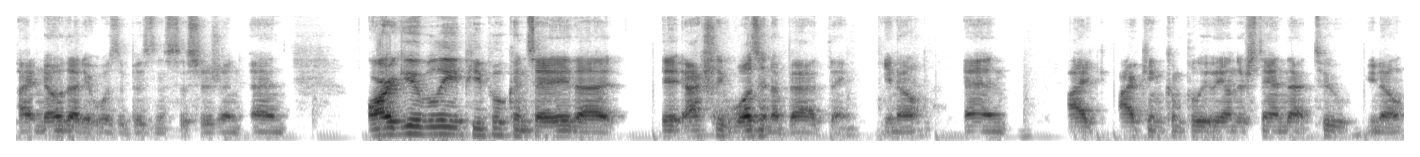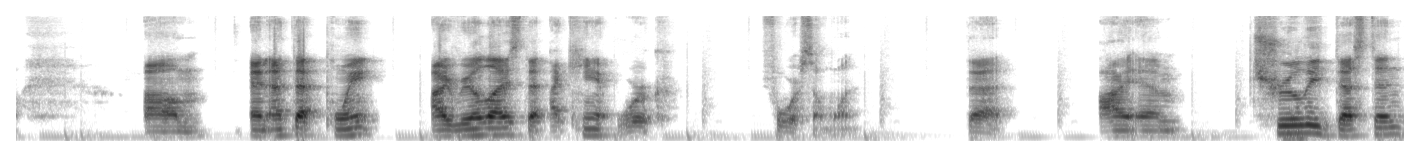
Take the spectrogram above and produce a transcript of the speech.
I know that it was a business decision. And arguably, people can say that it actually wasn't a bad thing, you know? And I, I can completely understand that too, you know? Um, and at that point, I realized that I can't work for someone, that I am truly destined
